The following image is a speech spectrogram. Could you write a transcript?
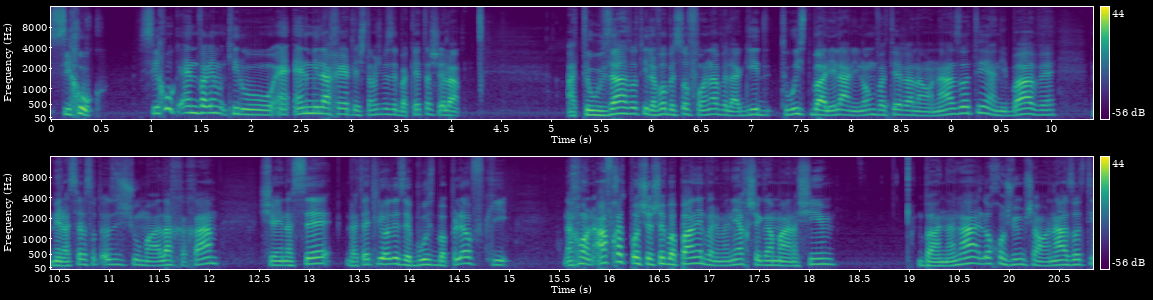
שיחוק. שיחוק, אין דברים, כאילו, אין, אין מילה אחרת להשתמש בזה בקטע של. התעוזה הזאת לבוא בסוף העונה ולהגיד טוויסט בעלילה, אני לא מוותר על העונה הזאת, אני בא ומנסה לעשות איזשהו מהלך חכם, שינסה לתת לי עוד איזה בוסט בפלייאוף, כי נכון, אף אחד פה שיושב בפאנל, ואני מניח שגם האנשים בהנהלה לא חושבים שהעונה הזאת,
